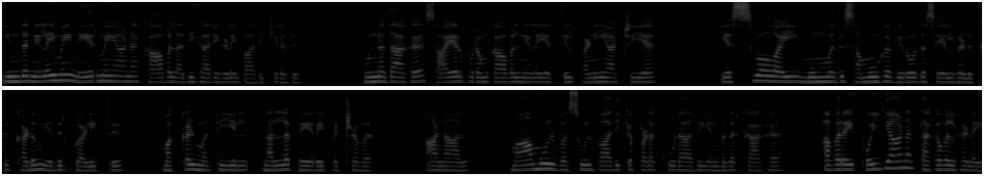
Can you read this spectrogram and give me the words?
இந்த நிலைமை நேர்மையான காவல் அதிகாரிகளை பாதிக்கிறது. முன்னதாக சாயர்புரம் காவல் நிலையத்தில் பணியாற்றிய எஸ்ஓஐ மும்மது சமூக விரோத செயல்களுக்கு கடும் எதிர்ப்பு அளித்து மக்கள் மத்தியில் நல்ல பெயரை பெற்றவர். ஆனால் மாமூல் வசூல் பாதிக்கப்படக்கூடாது என்பதற்காக அவரை பொய்யான தகவல்களை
